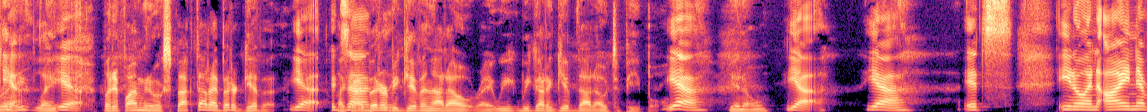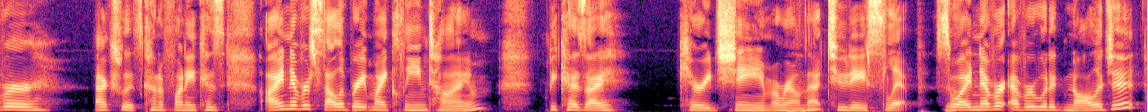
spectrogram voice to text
Right. Yeah. Like, Yeah. but if I'm going to expect that, I better give it. Yeah, Like, exactly. I better be giving that out, right? We, we got to give that out to people, Yeah. you know? Yeah. Yeah. It's, you know, and I never, actually, it's kind of funny because I never celebrate my clean time because I carried shame around mm-hmm. that two day slip. So I never ever would acknowledge it.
